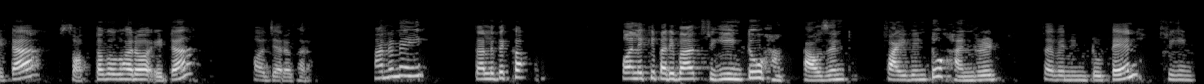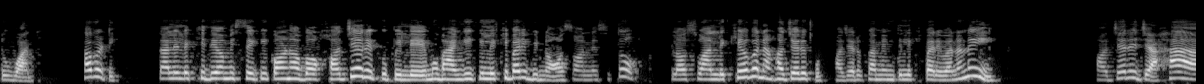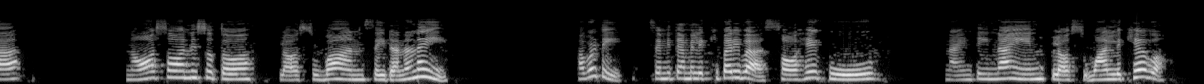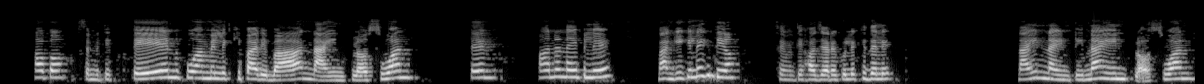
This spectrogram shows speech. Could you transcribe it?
ଏଇଟା ଶତକ ଘର ଏଇଟା ହଜାର ଘର ହଁ ନା ନାଇଁ ତାହେଲେ ଦେଖ କ'ଣ ଲେଖିପାରିବା three into thousand five into hundred seven into ten three into one हम टी ताले मिसे दियो कौन हम हजार को पिले मु भांगी की नौश पारिबि 999 प्लस वन लिखी तो, हम ना हजार तो, हाँ को हजार को आम एमती लिखिपर ना नहीं हजार जहा नौश 999 प्लस वन से ना नहीं हम सेमती आम लिखि पारिबा 100 को नाइन प्लस वन लिखि हम हम सेमिति टेन को आम लिखिपर नाइन प्लस वन टेन हाँ ना नहीं पिले भांगिक लिख दिया सेमती हजार को लिखिदे nine ninety nine plus one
